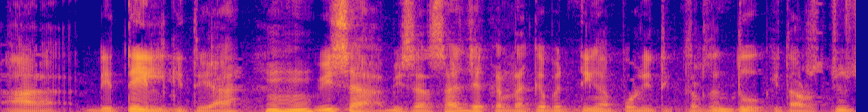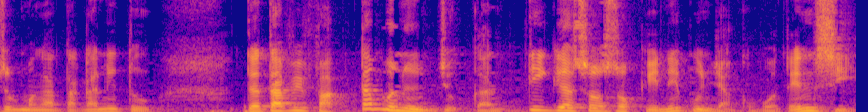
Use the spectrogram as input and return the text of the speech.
ah, detail gitu ya? Bisa, bisa saja karena kepentingan politik tertentu. Kita harus jujur mengatakan itu. Tetapi fakta menunjukkan tiga sosok ini punya kompetensi,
